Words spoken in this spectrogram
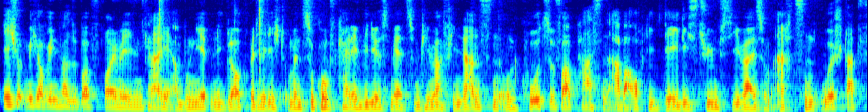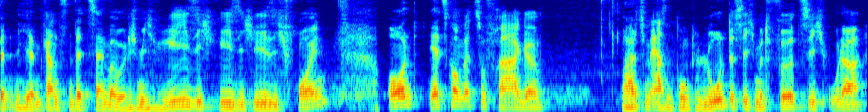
Ich würde mich auf jeden Fall super freuen, wenn ihr den Kanal hier abonniert und die Glocke betätigt, um in Zukunft keine Videos mehr zum Thema Finanzen und Co. zu verpassen, aber auch die Daily Streams, die jeweils um 18 Uhr stattfinden hier im ganzen Dezember, würde ich mich riesig, riesig, riesig freuen. Und jetzt kommen wir zur Frage, also zum ersten Punkt, lohnt es sich mit 40 oder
